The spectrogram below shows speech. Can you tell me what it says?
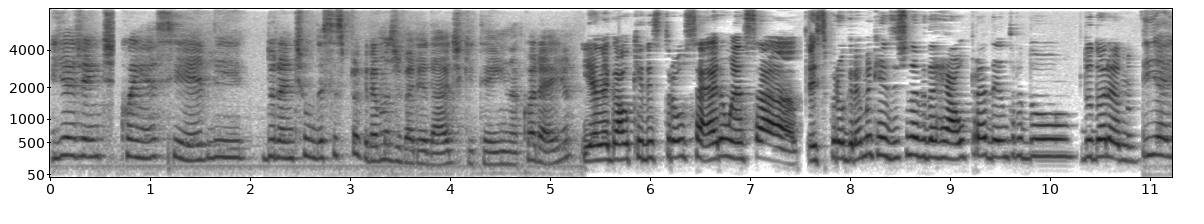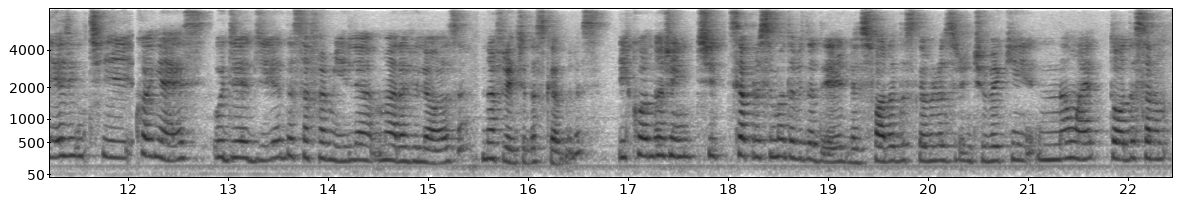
E a gente conhece ele durante um desses programas de variedade que tem na Coreia. E é legal que eles trouxeram essa, esse programa que existe na vida real para dentro do, do dorama. E aí a gente conhece o dia a dia dessa família maravilhosa na frente das câmeras. E quando a gente se aproxima da vida deles, fora das câmeras, a gente vê que não é toda essa,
